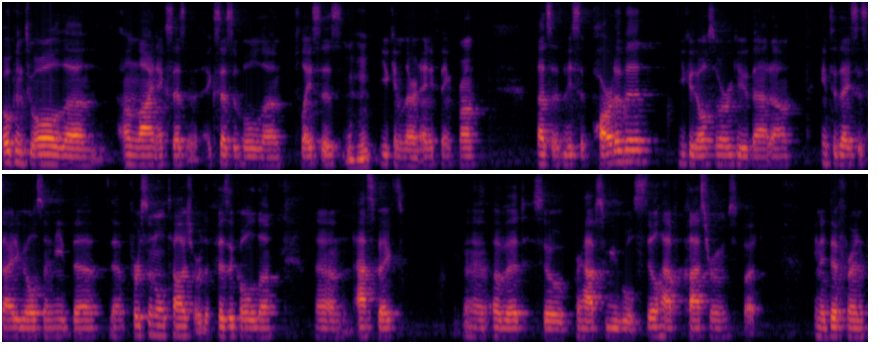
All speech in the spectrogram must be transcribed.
open to all um, online access- accessible uh, places. Mhm. You can learn anything from. that's at least a part of it. You could also argue that uh, in today's society, we also need the, the personal touch or the physical uh, um, aspect uh, of it. So perhaps we will still have classrooms, but in a different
